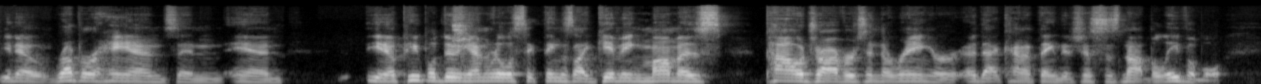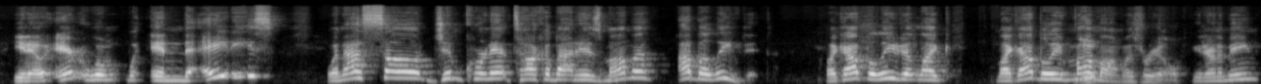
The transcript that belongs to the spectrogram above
you know, rubber hands and and you know people doing unrealistic things like giving mamas pile drivers in the ring or, or that kind of thing that just is not believable. You know, when, in the '80s, when I saw Jim Cornette talk about his mama, I believed it. Like I believed it, like like I believe my yep. mom was real. You know what I mean?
